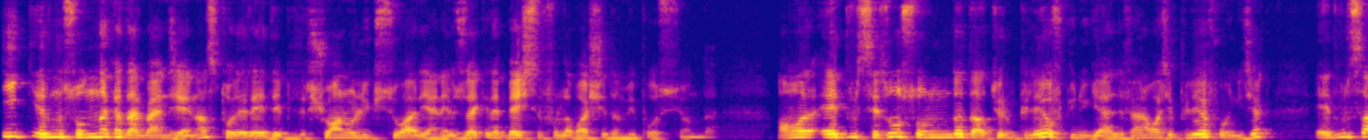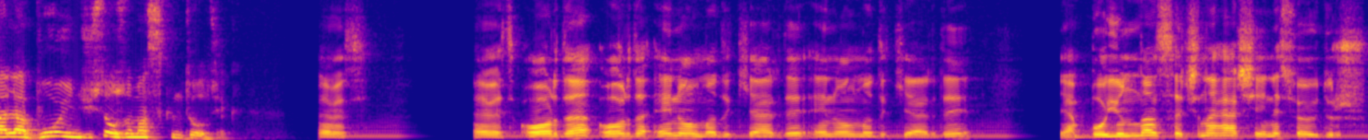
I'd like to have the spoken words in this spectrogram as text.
ilk yarının sonuna kadar bence en az tolere edebilir. Şu an o lüksü var yani. Özellikle de 5-0'la başladığım bir pozisyonda. Ama Edwards sezon sonunda da atıyorum playoff günü geldi. Fenerbahçe playoff oynayacak. Edwards hala bu oyuncuysa o zaman sıkıntı olacak. Evet. Evet orada orada en olmadık yerde en olmadık yerde yani boyundan saçına her şeyine sövdürür.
